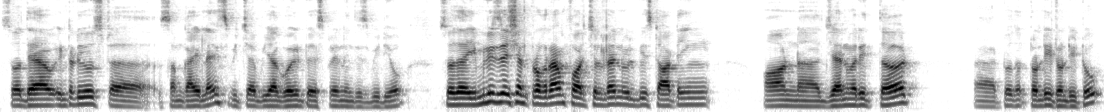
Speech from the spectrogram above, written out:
So they have introduced uh, some guidelines which we are going to explain in this video. So the immunization program for children will be starting on uh, January 3rd, uh, 2022.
